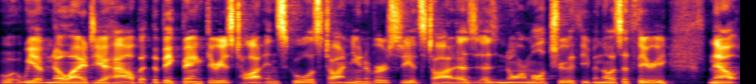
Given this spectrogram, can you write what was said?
We have no idea how, but the Big Bang Theory is taught in school, it's taught in university, it's taught as, as normal truth, even though it's a theory. Now,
